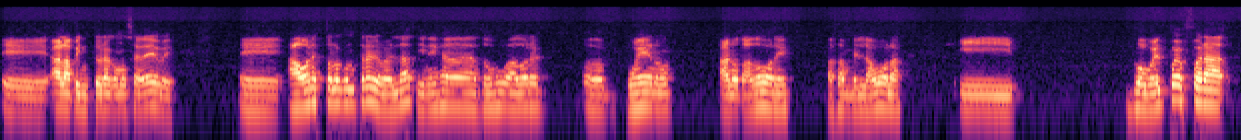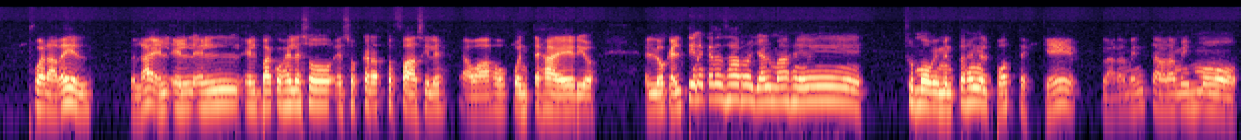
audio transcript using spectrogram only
eh, a la pintura como se debe. Eh, ahora es todo lo contrario, ¿verdad? Tienes a dos jugadores buenos, anotadores, pasan ver la bola y Gobert, pues fuera, fuera de él, ¿verdad? Él, va a coger esos, esos canastos fáciles, abajo, puentes aéreos. Lo que él tiene que desarrollar más es sus movimientos en el poste, que claramente ahora mismo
